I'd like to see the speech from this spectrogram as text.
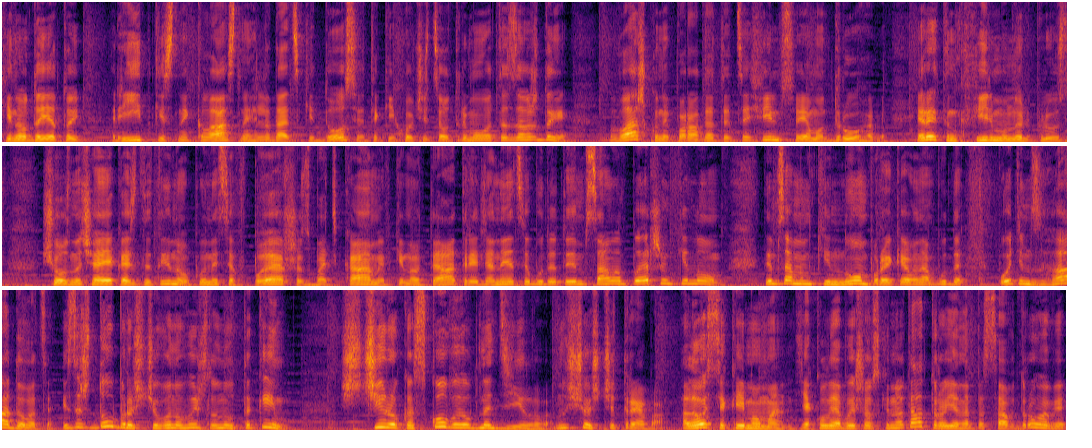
Кіно дає той рідкісний, класний глядацький досвід, який хочеться отримувати завжди. Важко не порадити цей фільм своєму другові. І рейтинг фільму 0+, що означає, якась дитина опиниться вперше з батьками в кінотеатрі. Для неї це буде тим самим першим кіном, тим самим кіном, про яке вона буде потім згадувати. І це ж добре, що воно вийшло ну таким щиро казково і. Ну що ще треба? Але ось який момент. Я коли я вийшов з кінотеатру, я написав другові,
